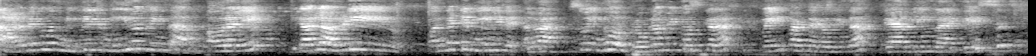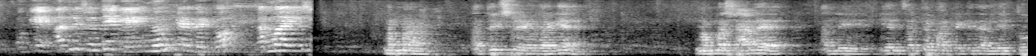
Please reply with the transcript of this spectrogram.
ತಾಳ್ಮೆಗೆ ಒಂದು ಮಿತಿ ಅವರಲ್ಲಿ ಈಗಾಗಲೇ ಆಲ್ರೆಡಿ ಒಂದ್ ಗಂಟೆ ಮೀರಿದೆ, ಅಲ್ವಾ? ಸೊ ಇನ್ನು ಪ್ರೋಗ್ರಾಮಿಗೋಸ್ಕರ ವೆಯ್ಟ್ ಮಾಡ್ತಾ ಇರೋದ್ರಿಂದ they are like this okay ಅದ್ರ ಜೊತೆಗೆ ಇನ್ನೊಂದು ಹೇಳ್ಬೇಕು. ನಮ್ಮ ನಮ್ಮ ಅಧ್ಯಕ್ಷರು ಹೇಳಿದಾಗೆ ನಮ್ಮ ಶಾಲೆ ಅಲ್ಲಿ ಏನು ಸತ್ಯ ಮಾರ್ಕೆಟ್ ಇದೆ ಅಲ್ಲಿತ್ತು.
